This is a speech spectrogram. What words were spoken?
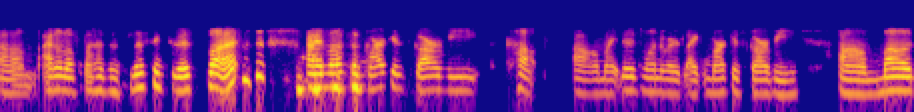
um, I don't know if my husband's listening to this, but I love the Marcus Garvey cup. Um, like there's one where like Marcus Garvey um mug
